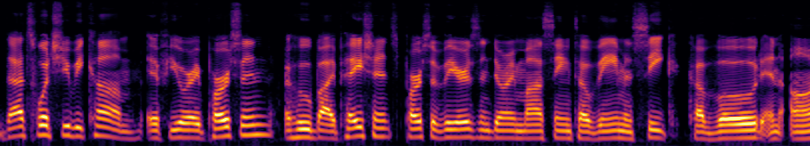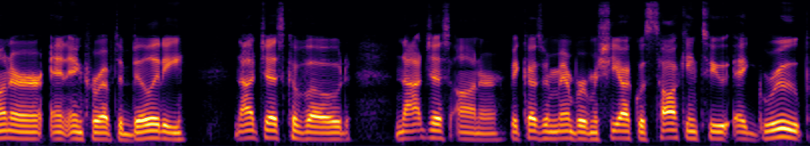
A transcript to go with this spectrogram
that's what you become if you're a person who, by patience, perseveres enduring Masim Tovim and seek kavod and honor and incorruptibility, not just kavod, not just honor. Because remember, Mashiach was talking to a group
